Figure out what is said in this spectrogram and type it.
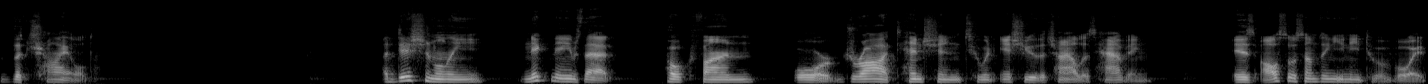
the child. Additionally, nicknames that poke fun or draw attention to an issue the child is having is also something you need to avoid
